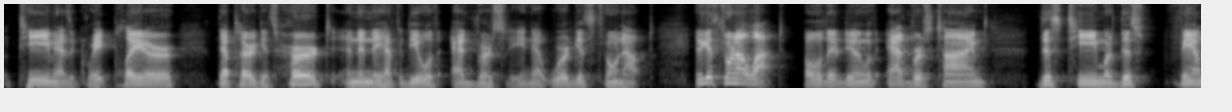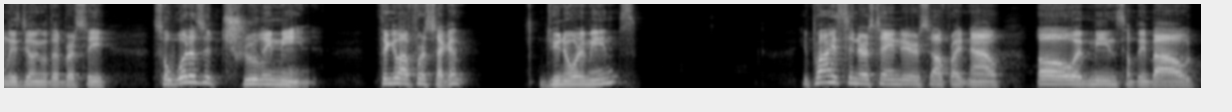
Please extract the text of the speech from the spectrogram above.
a, team has a great player, that player gets hurt, and then they have to deal with adversity, and that word gets thrown out. And it gets thrown out a lot. Oh, they're dealing with adverse times. This team or this family is dealing with adversity. So, what does it truly mean? Think about for a second. Do you know what it means? You're probably sitting there saying to yourself right now, oh, it means something about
